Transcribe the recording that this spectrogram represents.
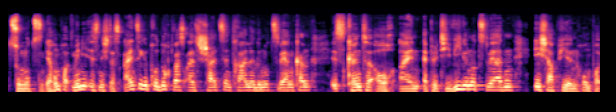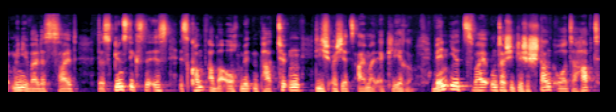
zu nutzen. Der HomePod Mini ist nicht das einzige Produkt, was als Schaltzentrale genutzt werden kann. Es könnte auch ein Apple TV genutzt werden. Ich habe hier einen HomePod Mini, weil das halt das günstigste ist. Es kommt aber auch mit ein paar Tücken, die ich euch jetzt einmal erkläre. Wenn ihr zwei unterschiedliche Standorte habt,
